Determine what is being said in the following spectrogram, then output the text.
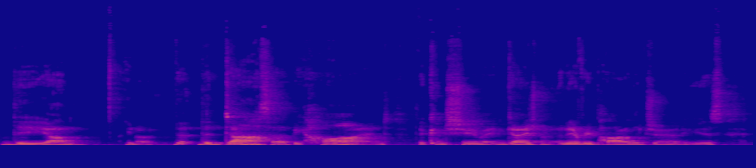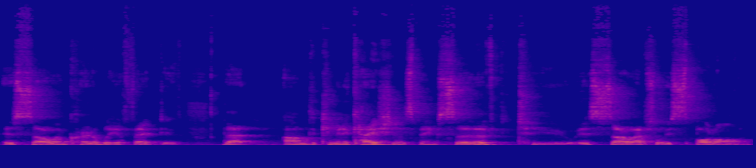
the um, you know the, the data behind the consumer engagement at every part of the journey is is so incredibly effective that um, the communication that's being served to you is so absolutely spot on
